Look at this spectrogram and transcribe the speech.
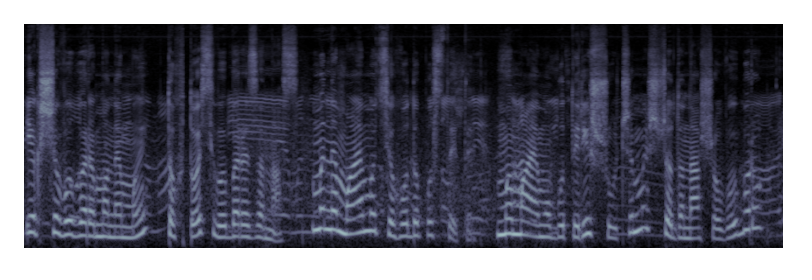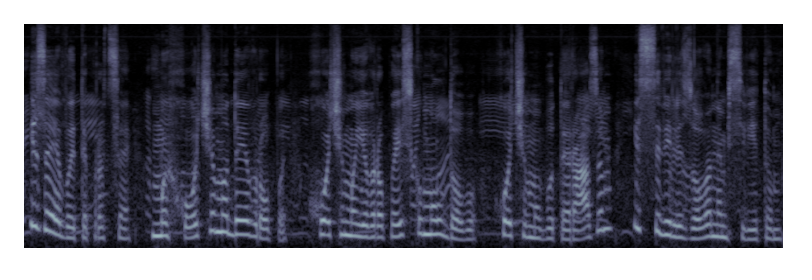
Якщо виберемо не ми, то хтось вибере за нас. Ми не маємо цього допустити. Ми маємо бути рішучими щодо нашого вибору і заявити про це. Ми хочемо до Європи, хочемо європейську Молдову, хочемо бути разом із цивілізованим світом.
